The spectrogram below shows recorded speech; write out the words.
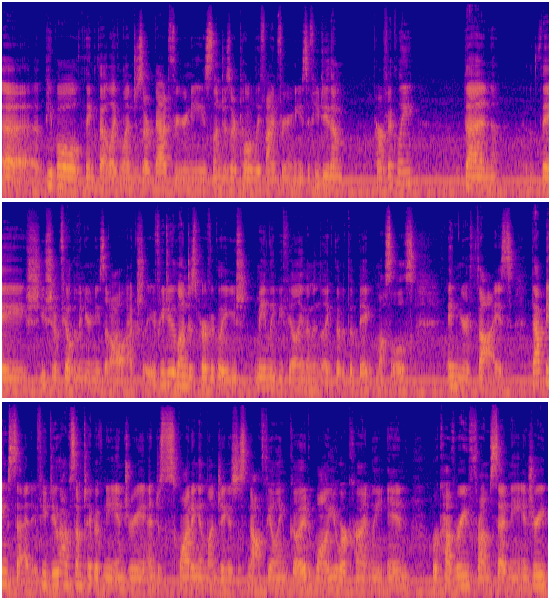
uh, people think that like lunges are bad for your knees. Lunges are totally fine for your knees if you do them perfectly. Then they sh- you shouldn't feel them in your knees at all. Actually, if you do lunges perfectly, you should mainly be feeling them in like the the big muscles in your thighs. That being said, if you do have some type of knee injury and just squatting and lunging is just not feeling good while you are currently in recovery from said knee injury,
